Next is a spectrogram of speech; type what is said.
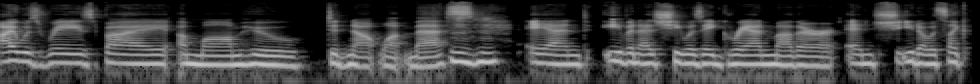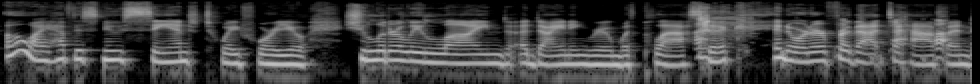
I was raised by a mom who did not want mess. Mm-hmm. And even as she was a grandmother, and she, you know, it's like, oh, I have this new sand toy for you. She literally lined a dining room with plastic in order for that to happen.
